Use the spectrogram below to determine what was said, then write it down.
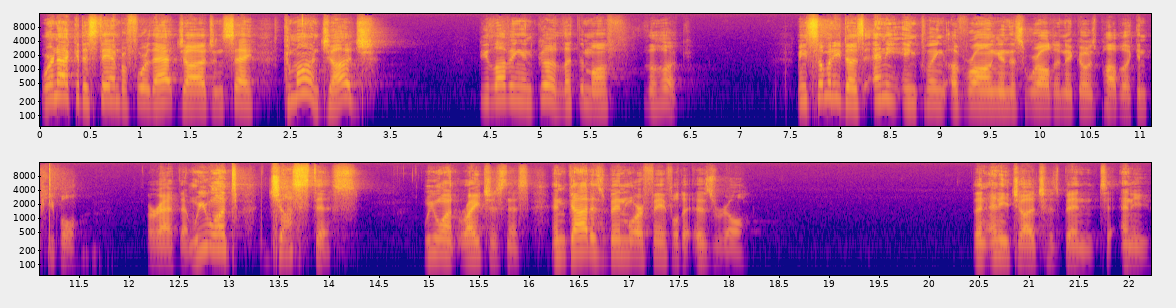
we're not going to stand before that judge and say, Come on, judge. Be loving and good. Let them off the hook. I mean, somebody does any inkling of wrong in this world and it goes public and people are at them. We want justice. We want righteousness. And God has been more faithful to Israel than any judge has been to any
